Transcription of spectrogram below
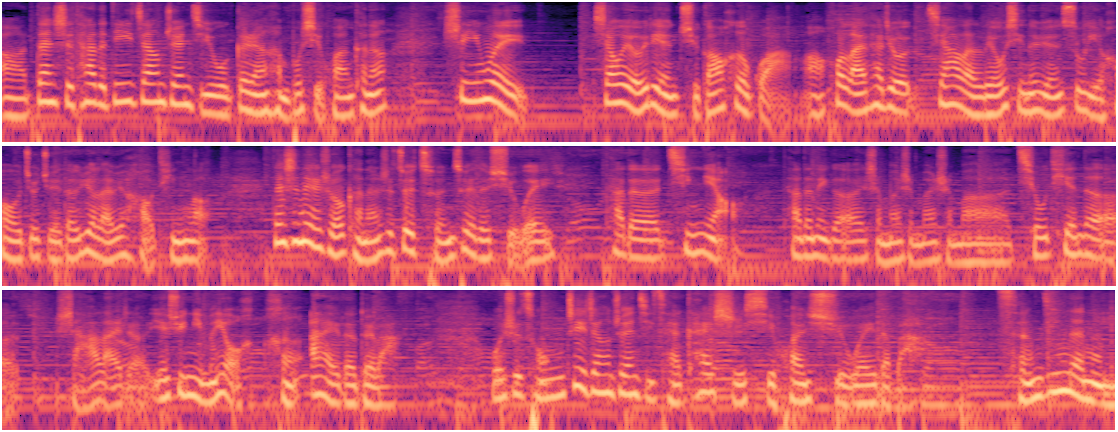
啊，但是他的第一张专辑，我个人很不喜欢，可能是因为稍微有一点曲高和寡啊。后来他就加了流行的元素，以后就觉得越来越好听了。但是那个时候可能是最纯粹的许巍，他的青鸟，他的那个什么什么什么秋天的啥来着？也许你们有很爱的，对吧？我是从这张专辑才开始喜欢许巍的吧。曾经的你，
